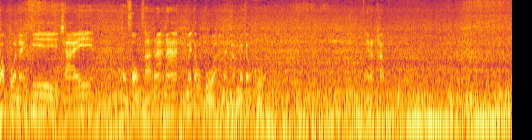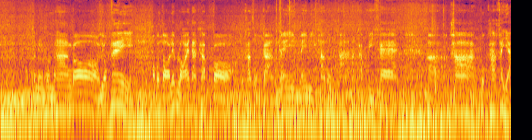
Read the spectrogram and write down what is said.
รอบครัวไหนที่ใช้ ขนส่งสาธารณะนะฮะไม่ต้องกลัวนะครับ ไม่ต้องกลัวนี่นะครับ ถนนหนทางก็ยกให้อบตเรียบร้อยนะครับ ก็ค่าส่วนกลางไม่ไม่มีค่าส่วนกลางนะครับ มีแค่ค่าพวกค่าขยะ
